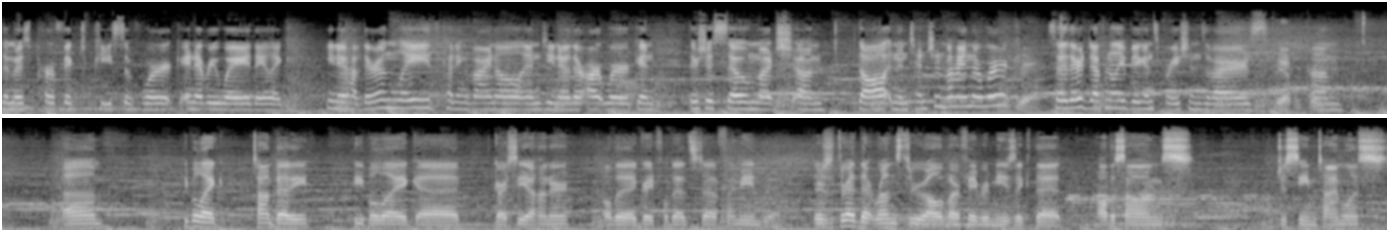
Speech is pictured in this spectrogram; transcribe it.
the most perfect piece of work in every way they like you know have their own lathe cutting vinyl and you know their artwork and there's just so much um, thought and intention behind their work Yeah. so they're definitely big inspirations of ours Yeah. um, Um, people like Tom Petty, people like uh, Garcia Hunter, all the Grateful Dead stuff. I mean, there's a thread that runs through all of our favorite music that all the songs just seem timeless,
